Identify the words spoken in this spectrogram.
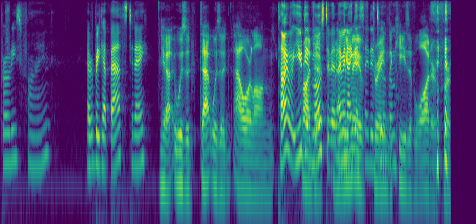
Brody's fine. Everybody got baths today. Yeah, it was a that was an hour long. Talk about you project. did most of it. I mean, I, may guess have I did two of drained the keys of water for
